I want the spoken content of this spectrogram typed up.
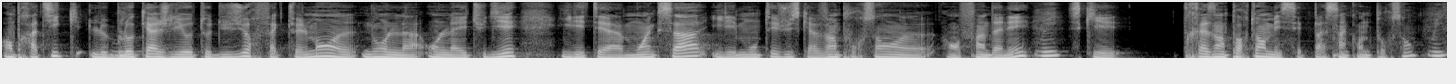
en pratique, le blocage lié au taux d'usure, factuellement, nous on l'a, on l'a étudié, il était à moins que ça, il est monté jusqu'à 20% en fin d'année, ce qui est très important, mais c'est pas 50%. Oui.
